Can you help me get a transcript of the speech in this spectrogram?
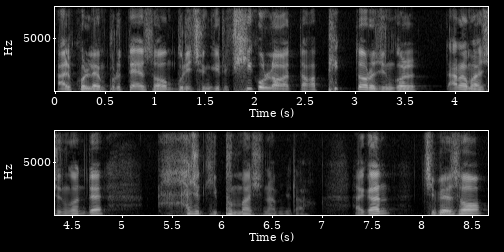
알콜 램프로 때서 물이 증기로 휙 올라갔다가 픽 떨어지는 걸 따라 마시는 건데 아주 깊은 맛이 납니다. 하여간 집에서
